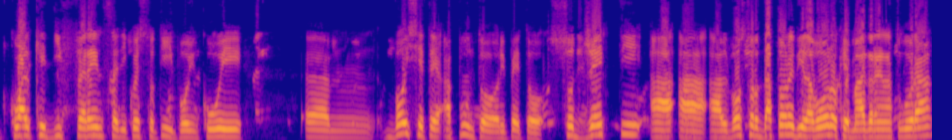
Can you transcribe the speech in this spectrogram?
qualche differenza di questo tipo in cui Um, voi siete appunto, ripeto, soggetti a, a, al vostro datore di lavoro che è Madre Natura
